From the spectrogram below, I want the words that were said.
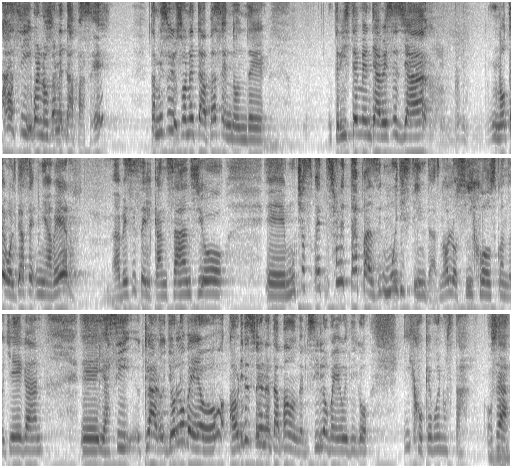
Ah, sí, bueno, son etapas, ¿eh? También son etapas en donde tristemente a veces ya no te volteas ni a ver. A veces el cansancio, eh, muchas, eh, son etapas muy distintas, ¿no? Los hijos cuando llegan eh, y así. Claro, yo lo veo, ahorita estoy en una etapa donde sí lo veo y digo, hijo, qué bueno está. O sea,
